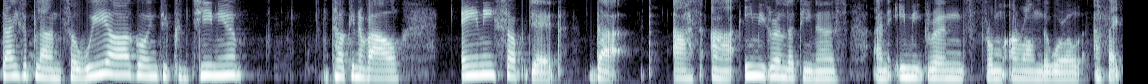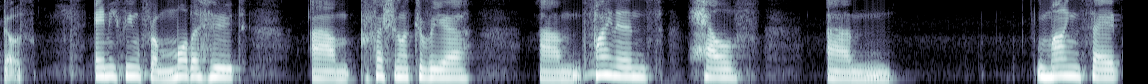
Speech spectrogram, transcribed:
That is a plan. So we are going to continue talking about any subject that as uh, immigrant Latinas and immigrants from around the world affect us. Anything from motherhood, um, professional career, um, finance, health, um, mindset,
